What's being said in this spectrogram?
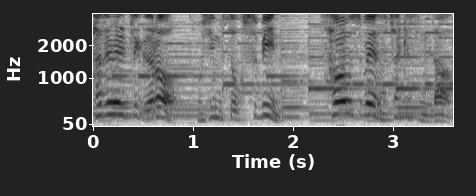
사진을 찍으러 도심 속 숲인 서울숲에 도착했습니다.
